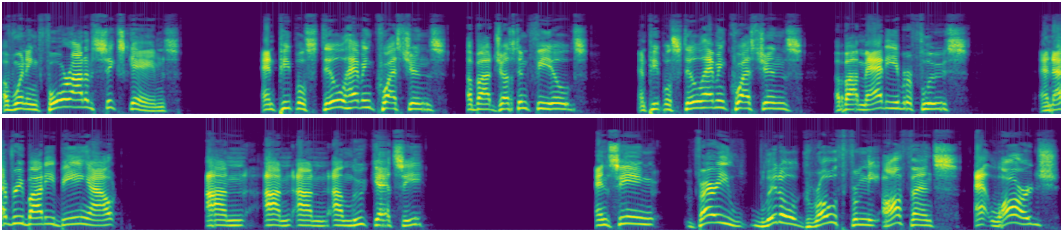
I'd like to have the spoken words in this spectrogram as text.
of winning 4 out of 6 games and people still having questions about Justin Fields and people still having questions about Matt Eberflus and everybody being out on on on on Luke Getsy and seeing very little growth from the offense at large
